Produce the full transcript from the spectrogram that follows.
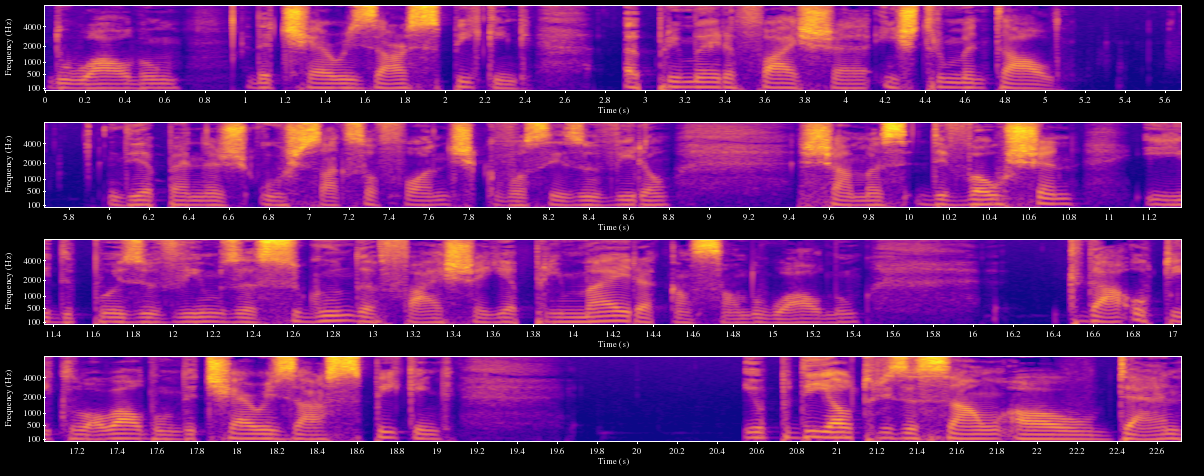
do álbum The Cherries Are Speaking. A primeira faixa instrumental de apenas os saxofones que vocês ouviram chama-se Devotion e depois ouvimos a segunda faixa e a primeira canção do álbum que dá o título ao álbum The Cherries Are Speaking. Eu pedi autorização ao Dan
